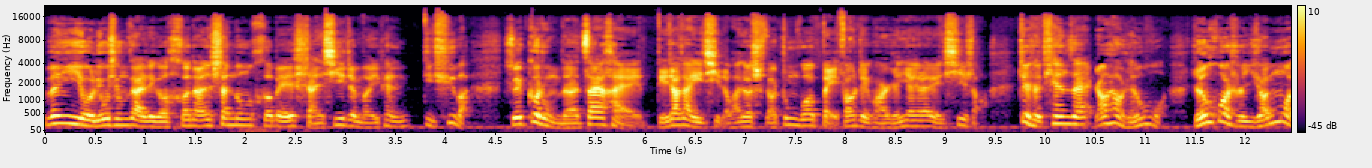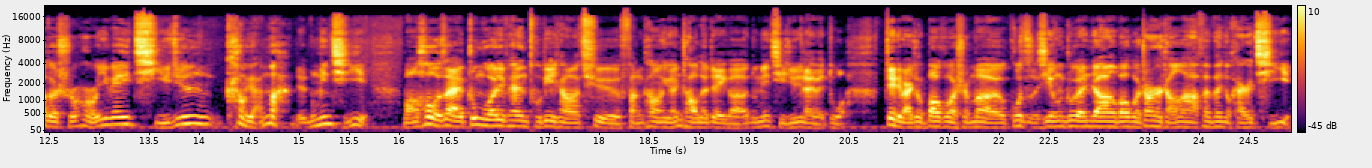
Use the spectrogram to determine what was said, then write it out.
瘟疫又流行在这个河南、山东、河北、陕西这么一片地区吧，所以各种的灾害叠加在一起的话，就使得中国北方这块人烟越来越稀少。这是天灾，然后还有人祸。人祸是元末的时候，因为起义军抗元嘛，就农民起义，往后在中国这片土地上去反抗元朝的这个农民起义军越来越多。这里边就包括什么郭子兴、朱元璋，包括张士诚啊，纷纷就开始起义。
